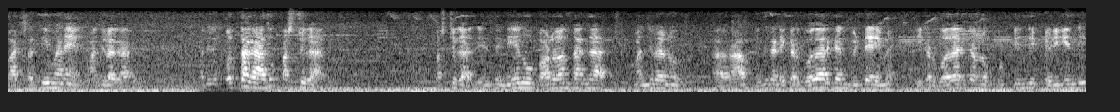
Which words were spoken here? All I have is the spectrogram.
వారి సతీమనే మంజుల గారు. మరి కొత్త కాదు ఫస్ట్ కాదు. ఫస్ట్గా నేను బలవంతంగా మంజులను రా ఎందుకంటే ఇక్కడ గోదావరికని బిడ్డ ఆమె ఇక్కడ గోదావరికంలో పుట్టింది పెరిగింది.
